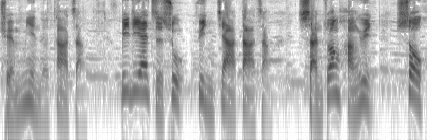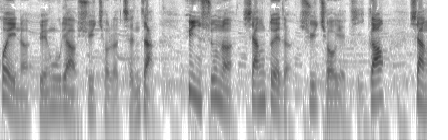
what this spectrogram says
全面的大涨，BDI 指数运价大涨，散装航运受惠呢原物料需求的成长，运输呢相对的需求也提高。像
